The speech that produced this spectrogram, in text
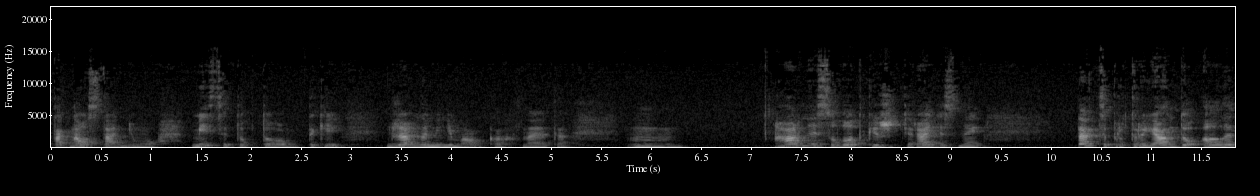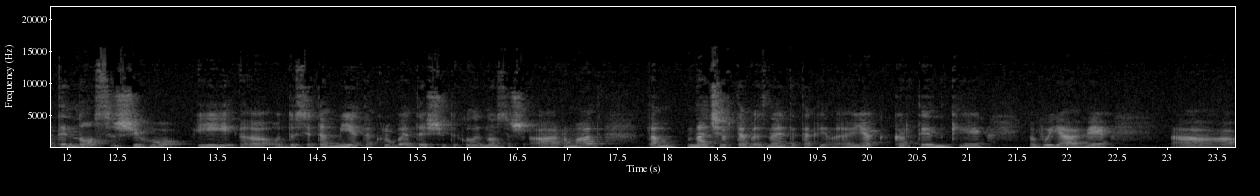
так на останньому місці, тобто такий джем на мінімалках, знаєте. Гарний, солодкий, життєрадісний. Так, це про троянду, але ти носиш його, і е, от досі вміє так робити, що ти коли носиш аромат, там, наче в тебе, знаєте, так е, як картинки в уяві а,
